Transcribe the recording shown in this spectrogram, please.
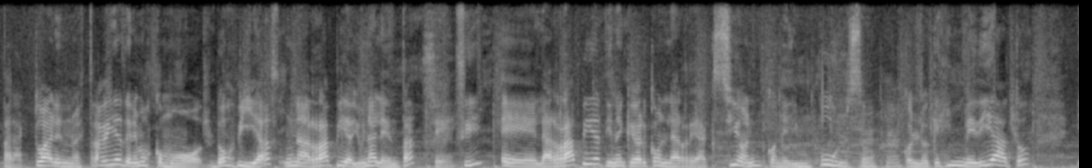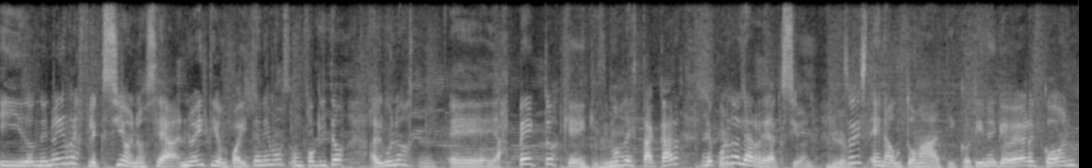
para actuar en nuestra vida tenemos como dos vías, una rápida y una lenta. Sí. Eh, la rápida tiene que ver con la reacción, con el impulso, con lo que es inmediato. Y donde no hay reflexión, o sea, no hay tiempo. Ahí tenemos un poquito algunos eh, aspectos que quisimos destacar de acuerdo a la reacción. Bien. Eso es en automático, tiene que ver con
